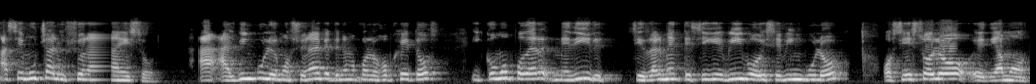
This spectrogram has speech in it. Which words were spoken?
hace mucha alusión a eso, al vínculo emocional que tenemos con los objetos y cómo poder medir si realmente sigue vivo ese vínculo o si es solo, eh, digamos,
